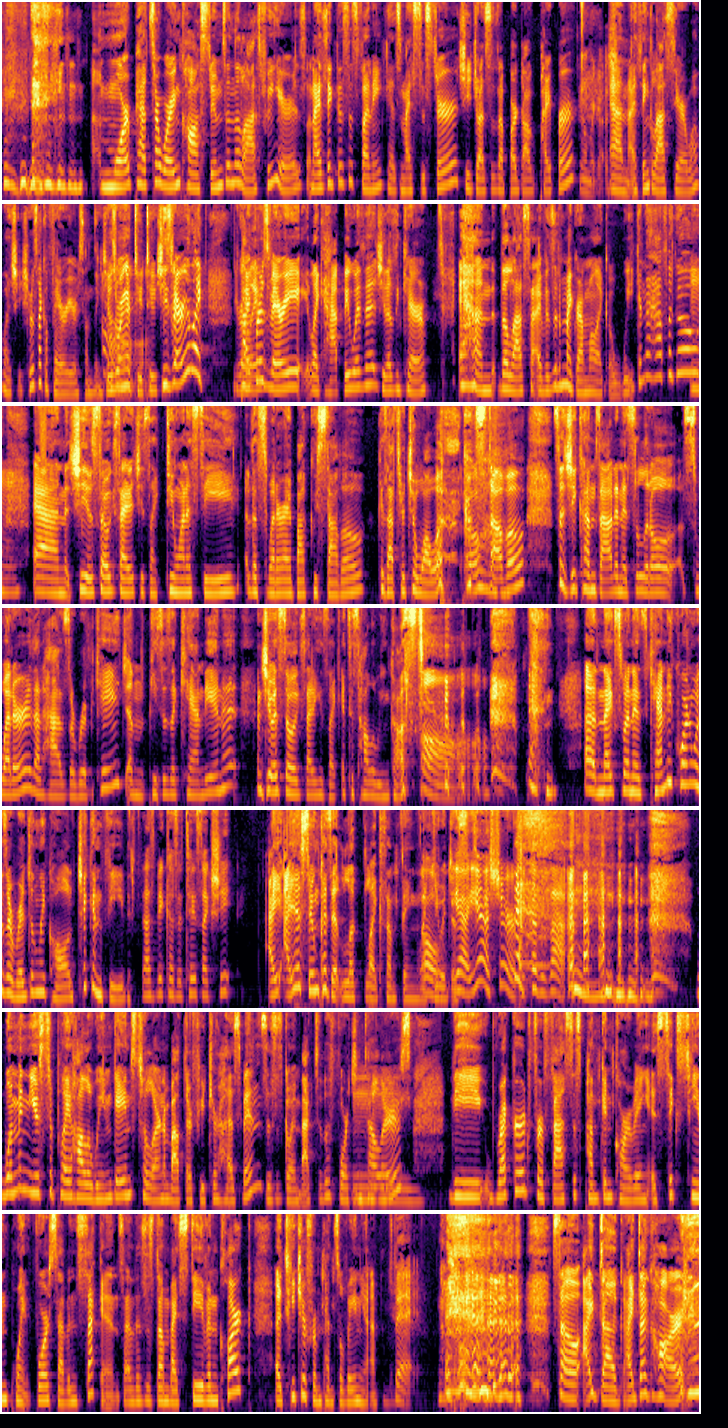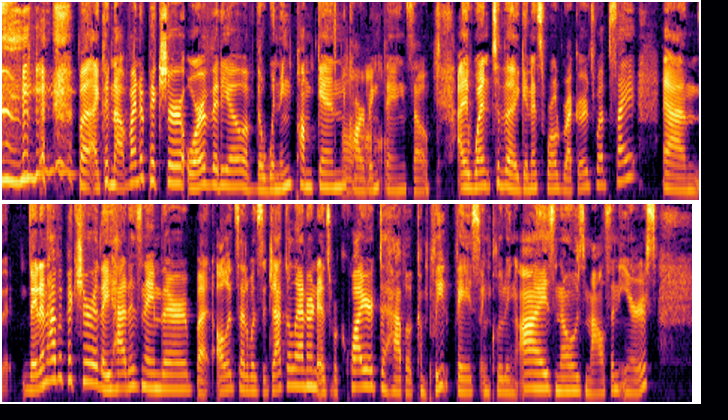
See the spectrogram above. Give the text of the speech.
Yeah. Mhm. More pets are wearing costumes in the last few years. And I think this is funny because my sister, she dresses up our dog Piper. oh my gosh. And I think last year, what was she? She was like a fairy or something. She was wearing a tutu. She's very like Girly. Piper's very like happy with it. She doesn't care. And the last time I visited my grandma like a week and a half ago, Mm. and she is so excited. She's like, "Do you want to see the sweater I bought Gustavo? Because that's her Chihuahua, Oh. Gustavo." So she comes out, and it's a little sweater that has a rib cage and pieces of candy in it. And she was so excited. He's like, "It's his Halloween costume." Uh, next one is candy corn was originally called chicken feed. That's because it tastes like shit. I, I assume because it looked like something like oh, you would just yeah, yeah, sure. Because of that. Women used to play Halloween games to learn about their future husbands. This is going back to the fortune tellers. Mm. The record for fastest pumpkin carving is 16.47 seconds. And this is done by Stephen Clarke, a teacher from Pennsylvania. Bet. so I dug, I dug hard, but I could not find a picture or a video of the winning pumpkin Aw. carving thing. So I went to the Guinness World Records website and they didn't have a picture. They had his name there, but all it said was the jack o' lantern is required to have a complete face, including eyes, nose, mouth, and ears.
